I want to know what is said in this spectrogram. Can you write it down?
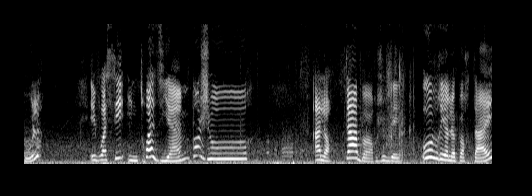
poules. Et voici une troisième. Bonjour. Alors, d'abord, je vais ouvrir le portail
